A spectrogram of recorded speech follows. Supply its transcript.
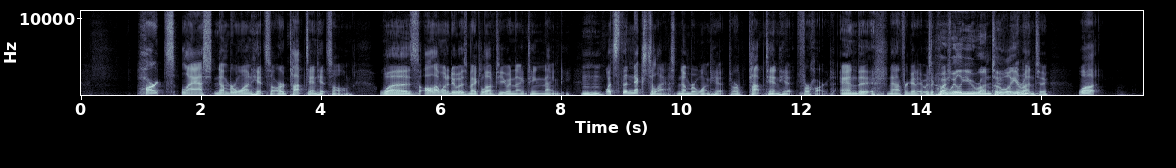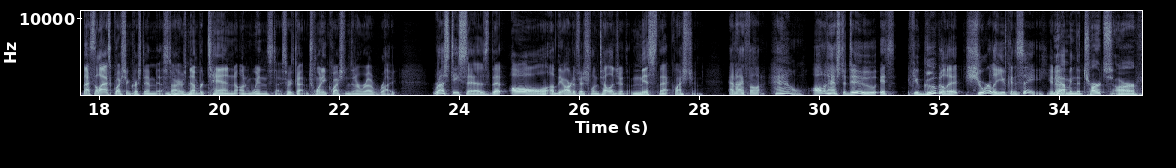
Heart's last number one hit song or top 10 hit song was All I Want to Do Is Make Love to You in 1990. Mm-hmm. What's the next to last number one hit or top 10 hit for Heart? And the, now I forget it. It was a question. Who will you run to? Who will you run to? Well, that's the last question Chris Dim missed. All right. It was number 10 on Wednesday. So he's gotten 20 questions in a row right. Rusty says that all of the artificial intelligence missed that question. And I thought, how? All it has to do is if you Google it, surely you can see. You know, Yeah, I mean the charts are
